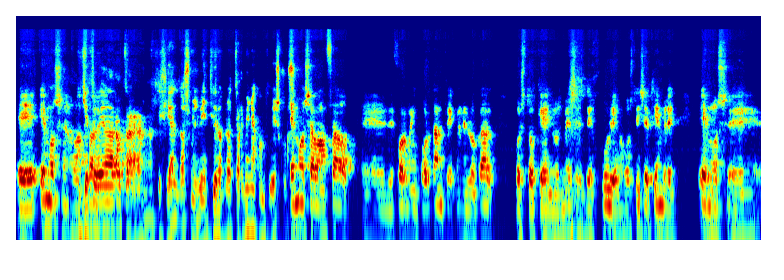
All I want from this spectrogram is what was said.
Eh, hemos avanzado, yo te voy a dar otra gran noticia del 2021, pero termina con tu discurso. hemos avanzado eh, de forma importante con el local, puesto que en los meses de julio, agosto y septiembre hemos, eh,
